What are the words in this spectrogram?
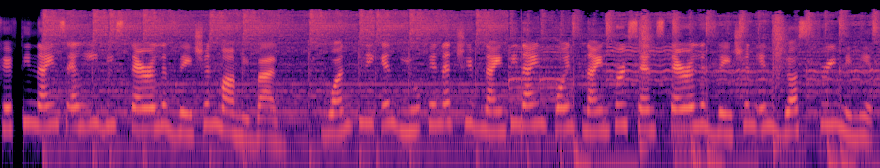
59's LED Sterilization Mommy Bag. One click and you can achieve 99.9% sterilization in just 3 minutes.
